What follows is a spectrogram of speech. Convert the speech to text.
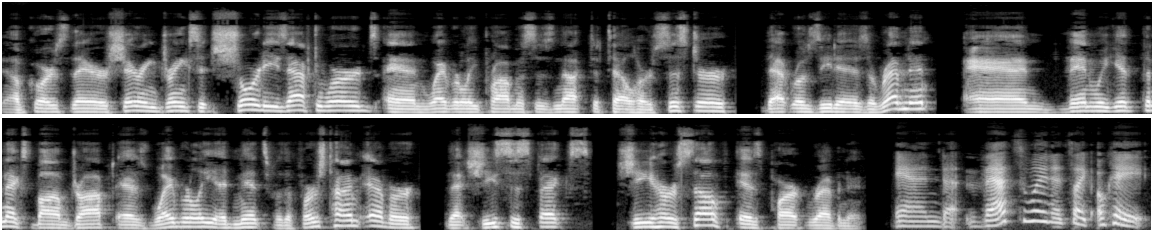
Of course, they're sharing drinks at Shorty's afterwards, and Waverly promises not to tell her sister that Rosita is a revenant. And then we get the next bomb dropped as Waverly admits for the first time ever that she suspects she herself is part revenant. And that's when it's like, okay,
